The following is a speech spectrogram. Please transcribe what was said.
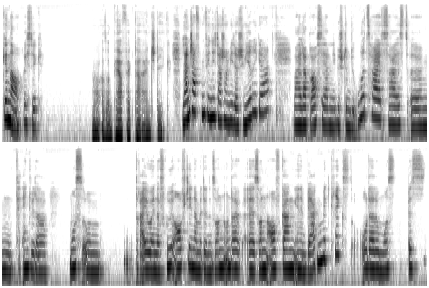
Genau, richtig. also ein perfekter Einstieg. Landschaften finde ich da schon wieder schwieriger, weil da brauchst du ja eine bestimmte Uhrzeit. Das heißt, ähm, entweder muss um 3 Uhr in der Früh aufstehen, damit du den Sonnenunter äh, Sonnenaufgang in den Bergen mitkriegst, oder du musst bis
